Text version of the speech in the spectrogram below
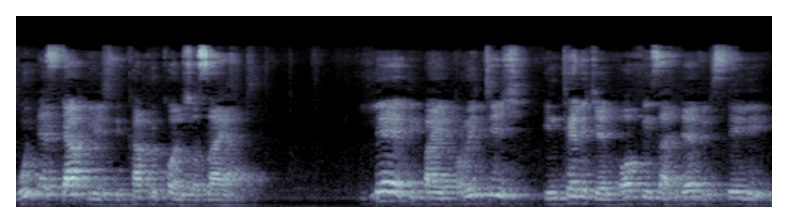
who established the Capricorn Society, led by British intelligence officer David Stirling,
